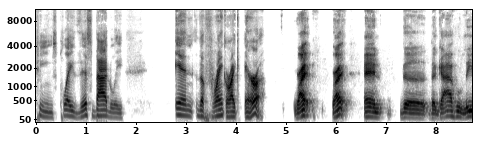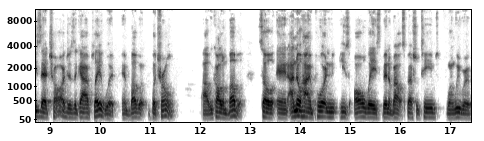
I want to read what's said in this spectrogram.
teams play this badly in the Frank Reich era. Right, right. And the the guy who leads that charge is the guy I played with in Bubba Ventrone. Uh, we call him Bubba. So, and I know how important he's always been about special teams when we were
